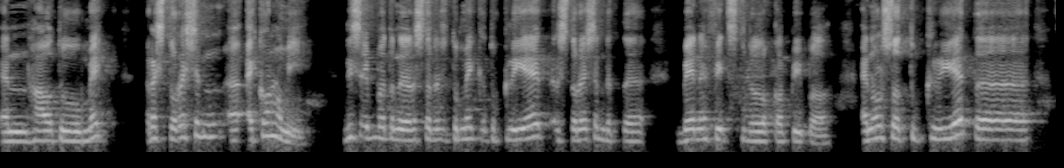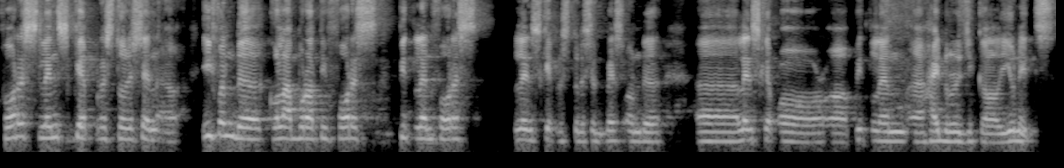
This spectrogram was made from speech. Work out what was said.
and how to make restoration uh, economy. This is important restoration to make to create restoration that uh, benefits to the local people and also to create uh, forest landscape restoration, uh, even the collaborative forest, peatland forest landscape restoration based on the uh, landscape or uh, peatland uh, hydrological units.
